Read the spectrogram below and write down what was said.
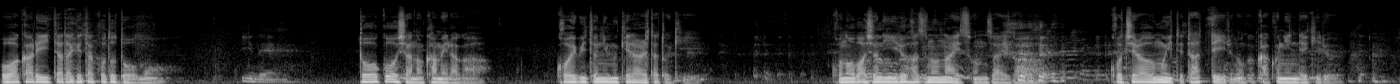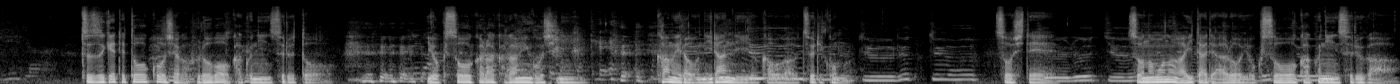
お分かりいただけたことと思う。いいね。投稿者のカメラが恋人に向けられた時この場所にいるはずのない存在がこちらを向いて立っているのが確認できる続けて投稿者が風呂場を確認すると浴槽から鏡越しにカメラを睨んでいる顔が映り込む。そしてそのものが板であろう浴槽を確認するが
